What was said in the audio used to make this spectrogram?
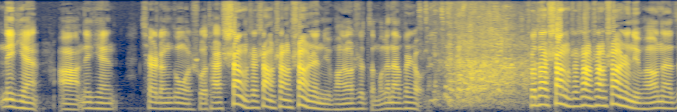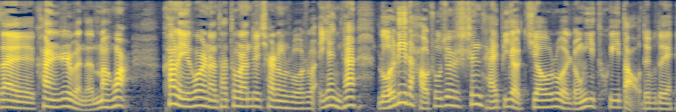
那天啊，那天。切尔登跟我说，他上上上上上任女朋友是怎么跟他分手的？说他上上上上上任女朋友呢，在看日本的漫画，看了一会儿呢，他突然对切尔登说：“说哎呀，你看萝莉的好处就是身材比较娇弱，容易推倒，对不对？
